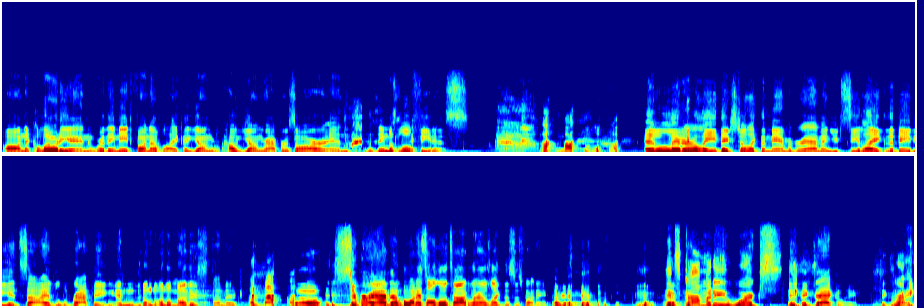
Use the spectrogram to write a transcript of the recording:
on Nickelodeon where they made fun of like a young how young rappers are, and his name was Lil Fetus. And literally, they'd show like the mammogram, and you'd see like the baby inside rapping in the, the mother's stomach. So it's super random, but when I saw little toddler, I was like, "This is funny." Okay, it's comedy. It works. exactly. Exactly. right.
